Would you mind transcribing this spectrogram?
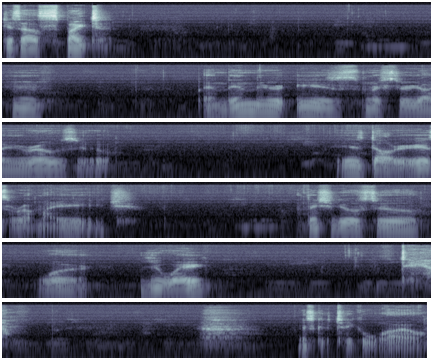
Just out of spite. Hmm. And then there is Mr. Yaoyorozu. His daughter is around my age. I think she goes to what UA. Damn. This could take a while.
